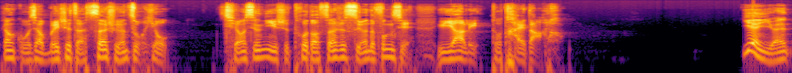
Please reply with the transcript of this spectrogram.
让股价维持在三十元左右，强行逆势拖到三十四元的风险与压力都太大了。燕园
